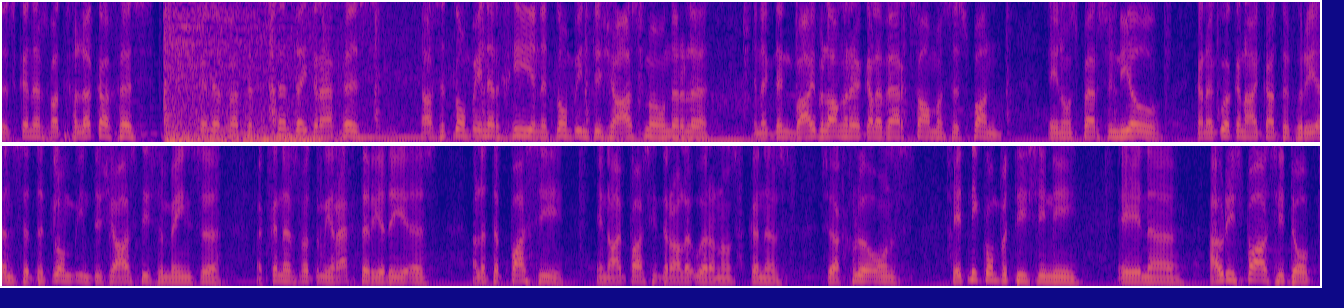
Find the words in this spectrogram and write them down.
is kinders wat gelukkig is, kinders wat se gesindheid reg is. Daar's 'n klomp energie en 'n klomp entoesiasme onder hulle en ek dink baie belangrik hulle werk saam as 'n span en ons personeel kan ek ook in daai kategorie insit. 'n Klomp entoesiastiese mense, 'n kinders wat om die regte rede hier is. Hulle het 'n passie en daai passie dra hulle oor aan ons kinders. So ek glo ons het nie kompetisie nie en uh hou die spasie dop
